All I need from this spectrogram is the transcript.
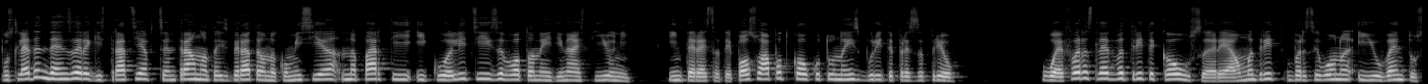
Последен ден за регистрация в Централната избирателна комисия на партии и коалиции за вота на 11 юни. Интересът е по-слаб, отколкото на изборите през април. УЕФА разследва трите коуса – Реал Мадрид, Барселона и Ювентус.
